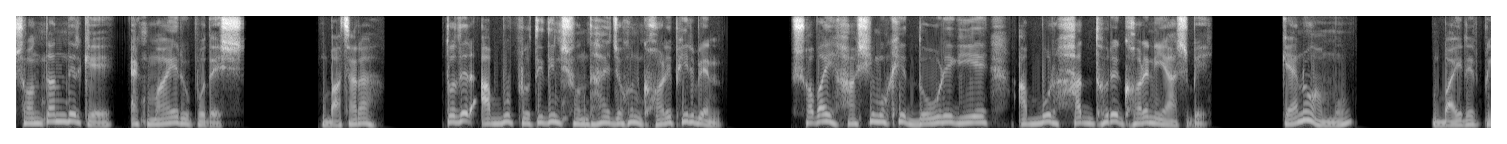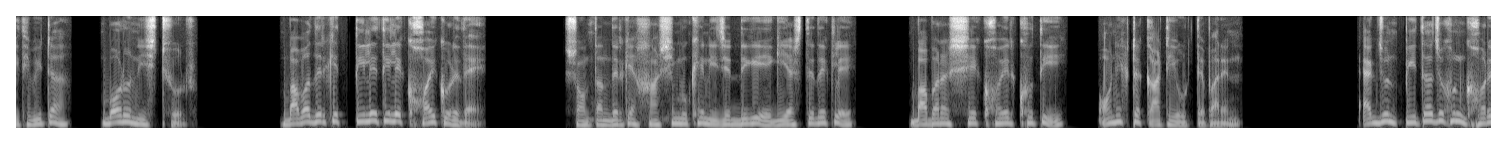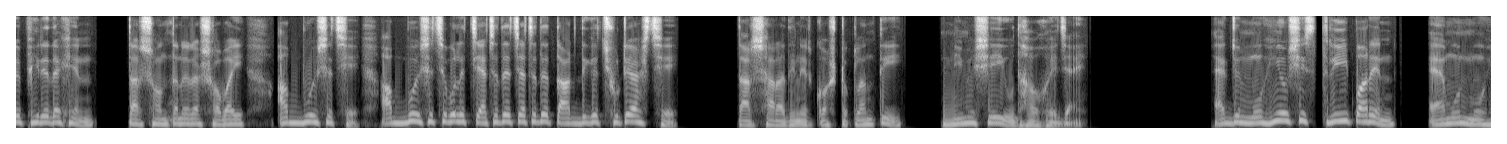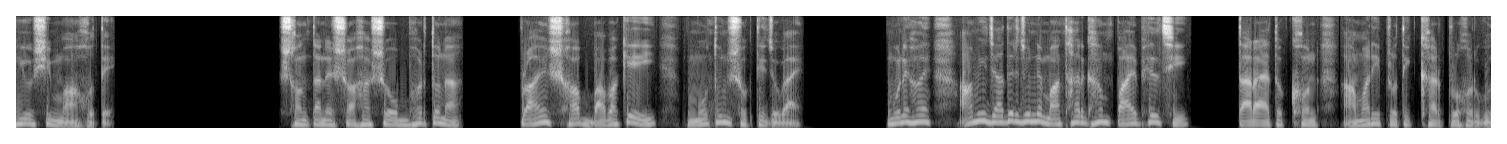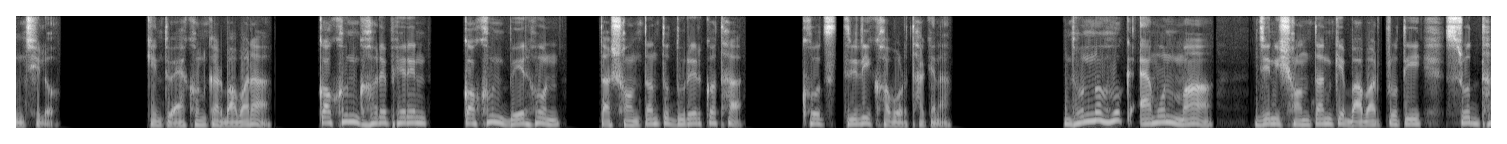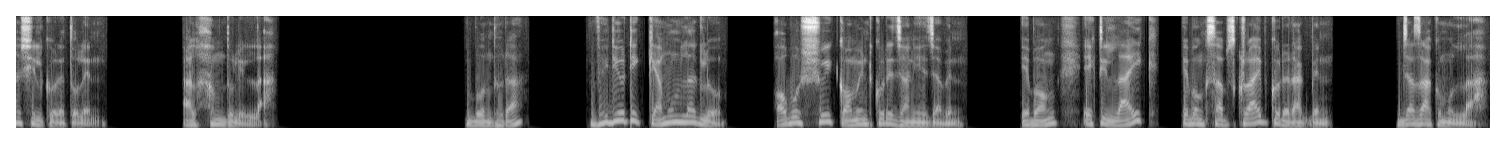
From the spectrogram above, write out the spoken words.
সন্তানদেরকে এক মায়ের উপদেশ। বাচারা, তোদের আব্বু প্রতিদিন সন্ধ্যায় যখন ঘরে ফিরবেন, সবাই হাসি মুখে দৌড়ে গিয়ে আব্বুর হাত ধরে ঘরে নিয়ে আসবে। কেন আম্মু? বাইরের পৃথিবীটা বড় নিষ্ঠুর। বাবাদেরকে তিলে তিলে ক্ষয় করে দেয়। সন্তানদেরকে হাসি মুখে নিজের দিকে এগিয়ে আসতে দেখলে বাবারা সে ক্ষয়ের ক্ষতি অনেকটা কাটিয়ে উঠতে পারেন। একজন পিতা যখন ঘরে ফিরে দেখেন, তার সন্তানেরা সবাই, আব্বু এসেছে আব্বু এসেছে বলে চেঁচাতে চেঁচাতে তার দিকে ছুটে আসছে। তার সারাদিনের কষ্টক্লান্তি নিমেষেই উধাও হয়ে যায়। একজন মহিয়সী স্ত্রী পারেন এমন মহিয়সী মা হতে। সন্তানের সহাস্য অভ্যর্থনা প্রায় সব বাবাকেই নতুন শক্তি যোগায়। মনে হয়, আমি যাদের জন্য মাথার ঘাম পায়ে ফেলছি তারা এতক্ষণ আমারই প্রতীক্ষার প্রহর গুনছিল। কিন্তু এখনকার বাবারা কখন ঘরে ফেরেন, কখন বের হন, তা সন্তান তো দূরের কথা, খোঁজ স্ত্রীরই খবর থাকে না। ধন্য হোক এমন মা, যিনি সন্তানকে বাবার প্রতি শ্রদ্ধাশীল করে তোলেন। আলহামদুলিল্লাহ। বন্ধুরা, ভিডিওটি কেমন লাগল অবশ্যই কমেন্ট করে জানিয়ে যাবেন এবং একটি লাইক এবং সাবস্ক্রাইব করে রাখবেন। জাজাকুমুল্লাহ।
